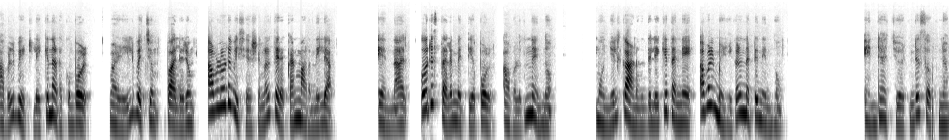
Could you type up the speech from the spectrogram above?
അവൾ വീട്ടിലേക്ക് നടക്കുമ്പോൾ വഴിയിൽ വെച്ചും പലരും അവളോട് വിശേഷങ്ങൾ തിരക്കാൻ മറന്നില്ല. എന്നാൽ ഒരു സ്ഥലം എത്തിയപ്പോൾ അവളും നിന്നു. മുന്നിൽ കാണുന്നതിലേക്ക് തന്നെ അവൾ മിഴികൾ നട്ടി നിന്നു. എന്റെ അച്ചുവേട്ടന്റെ സ്വപ്നം.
